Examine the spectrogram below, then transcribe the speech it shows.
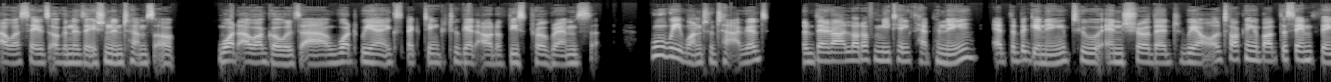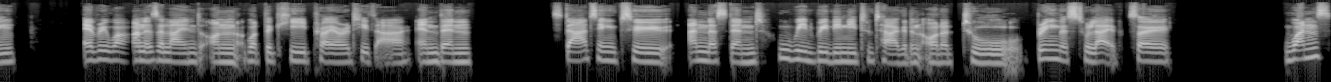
our sales organization in terms of what our goals are, what we are expecting to get out of these programs, who we want to target. There are a lot of meetings happening at the beginning to ensure that we are all talking about the same thing. Everyone is aligned on what the key priorities are, and then starting to understand who we really need to target in order to bring this to life. So once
